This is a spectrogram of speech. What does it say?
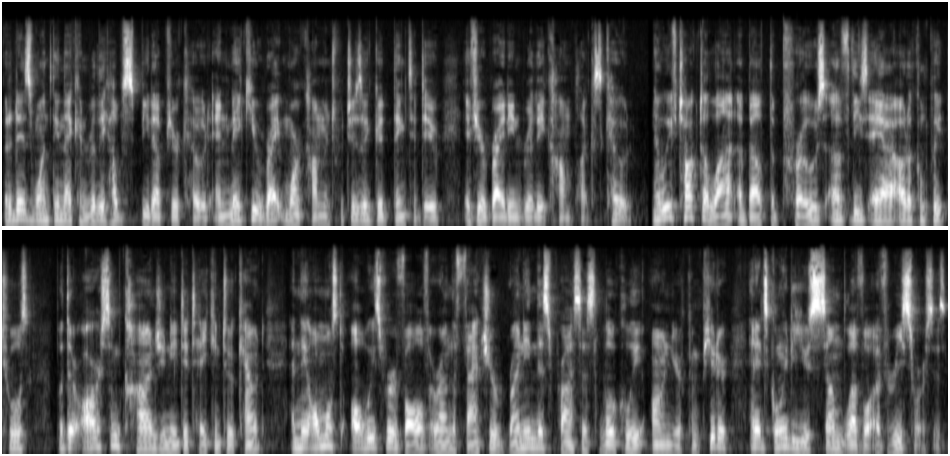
but it is one thing that can really help speed up your code and make you write more comments, which is a good thing to do if you're writing really complex code. Now, we've talked a lot about the pros of these AI autocomplete tools, but there are some cons you need to take into account, and they almost always revolve around the fact you're running this process locally on your computer, and it's going to use some level of resources.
